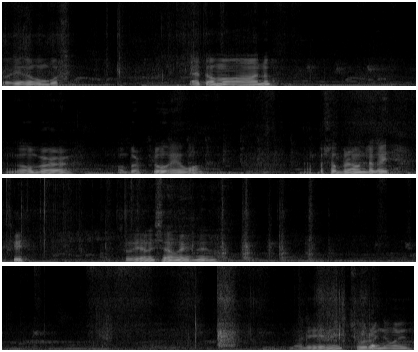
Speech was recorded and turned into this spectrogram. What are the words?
So, yan naman boss. Ito mga ano, over, overflow eh. Oh. Napasobrang lagay. Okay? So, yan na siya ngayon. Yan, oh. Bali, yan ang itsura niya ngayon.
